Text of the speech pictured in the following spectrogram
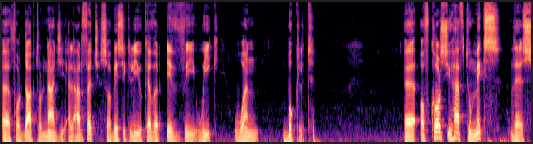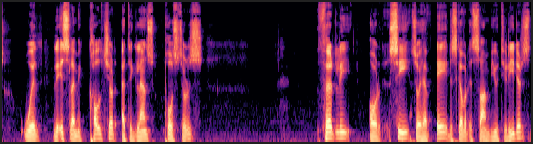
uh, for Dr. Naji Al Arfaj. So basically, you cover every week one booklet. Uh, of course, you have to mix this with the Islamic culture at a glance posters. Thirdly, or C, so you have A, discover Islam beauty readers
